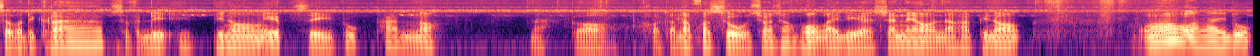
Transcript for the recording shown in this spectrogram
สวัสดีครับ สวัสดีพี่น้อง FC ทุกท่านเนาะนะก็ขอต้อนรับเข้าสู่ช่องช่างพงไอเดียชาแนลนะครับ พี่น้องอ๋ออะไรลูก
